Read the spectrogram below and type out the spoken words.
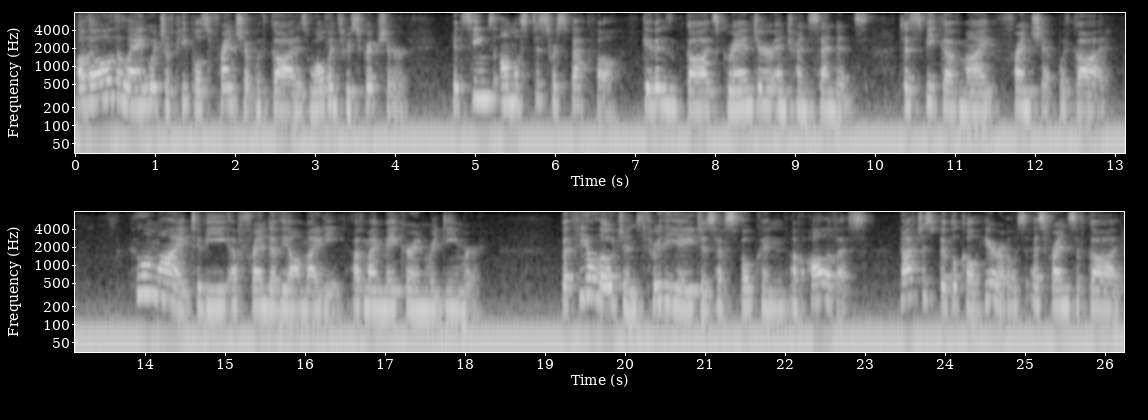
Although the language of people's friendship with God is woven through Scripture, it seems almost disrespectful, given God's grandeur and transcendence, to speak of my friendship with God. Who am I to be a friend of the Almighty, of my Maker and Redeemer? But theologians through the ages have spoken of all of us, not just biblical heroes, as friends of God.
